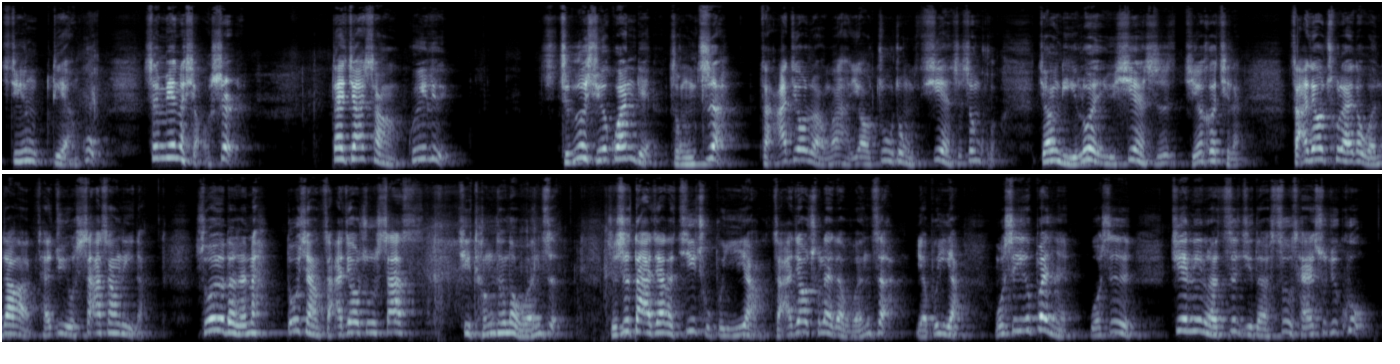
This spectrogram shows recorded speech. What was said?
经典故身边的小事儿，再加上规律哲学观点，总之啊。杂交软文啊要注重现实生活，将理论与现实结合起来，杂交出来的文章啊才具有杀伤力的。所有的人呢都想杂交出杀气腾腾的文字，只是大家的基础不一样，杂交出来的文字也不一样。我是一个笨人，我是建立了自己的素材数据库，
